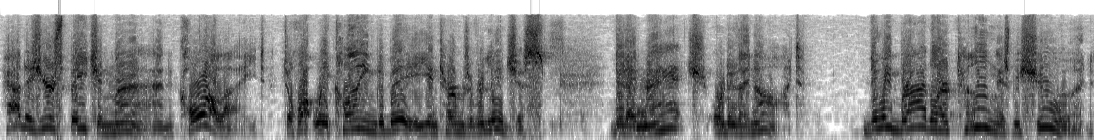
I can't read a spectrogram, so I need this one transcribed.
How does your speech and mine correlate to what we claim to be in terms of religious? Do they match or do they not? Do we bridle our tongue as we should?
